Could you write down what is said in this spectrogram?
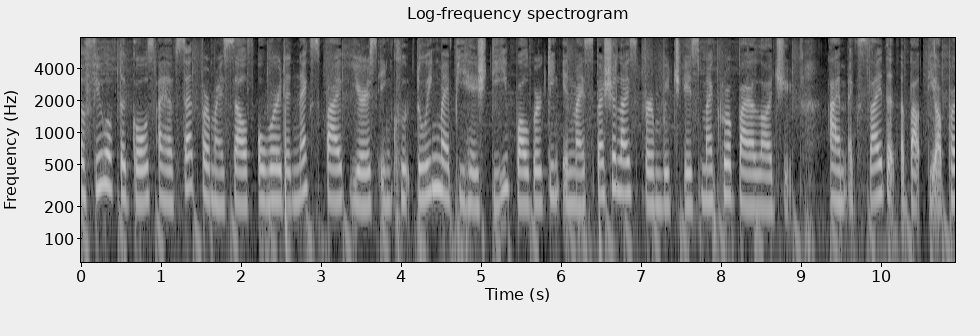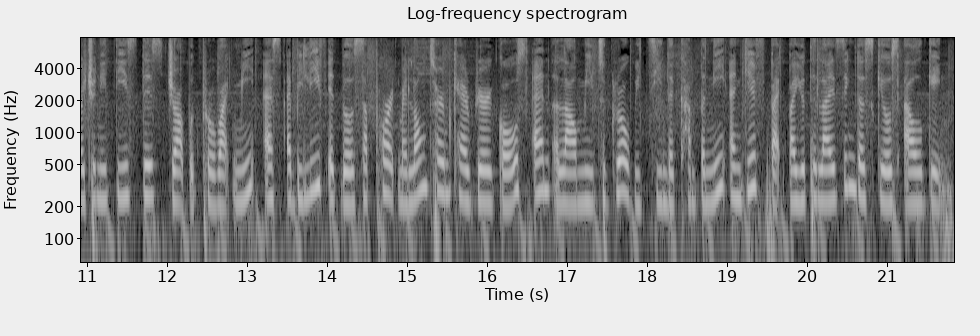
A few of the goals I have set for myself over the next five years include doing my PhD while working in my specialized firm, which is microbiology. I'm excited about the opportunities this job would provide me as I believe it will support my long term career goals and allow me to grow within the company and give back by utilizing the skills I'll gain.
